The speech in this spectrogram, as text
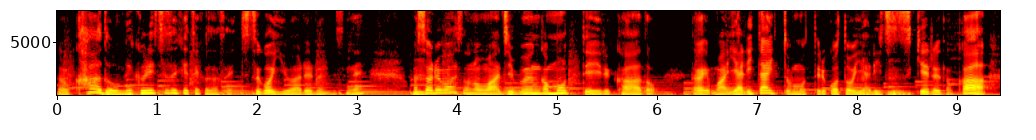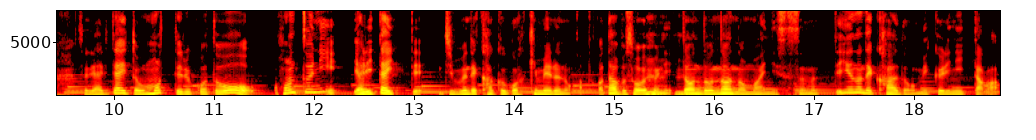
そのカードをめくり続けてくださいってすごい言われるんですね。まあ、それはそのまあ自分が持っているカード。だからまあやりたいと思ってることをやり続けるのか、それやりたいと思ってることを本当にやりたいって自分で覚悟を決めるのかとか多分そういうふうにどんどんどんどん前に進むっていうのでカードをめくりに行ったか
